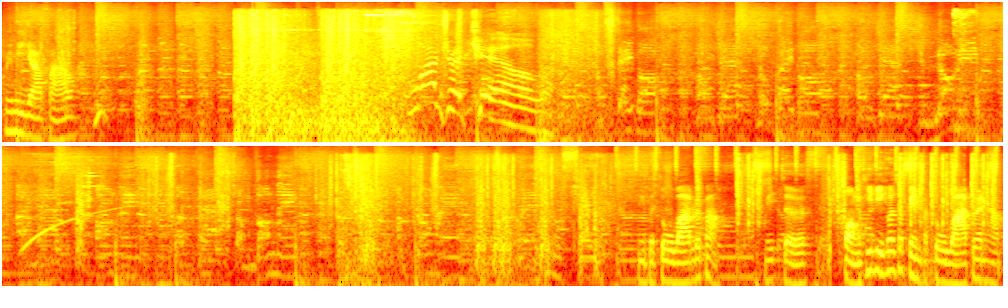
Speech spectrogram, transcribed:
ไม่มียาฟ้าวะ Quadra kill. มีประตูวาร์ปหรือเปล่า ไม่เจอ ของที่ดีก็จะเป็นประตูวาร์ปด้วยนะครับ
